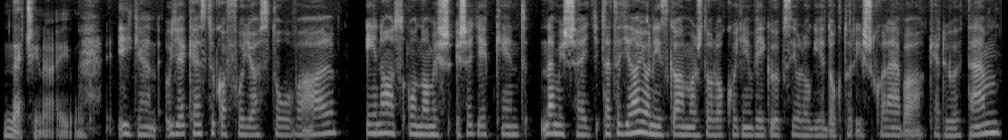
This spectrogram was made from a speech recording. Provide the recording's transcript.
ne csináljunk? Igen, ugye kezdtük a fogyasztóval, Én azt gondolom, és, és egyébként nem is egy, tehát egy nagyon izgalmas dolog, hogy én végül pszichológiai doktoriskolába kerültem,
